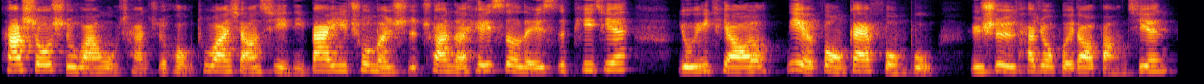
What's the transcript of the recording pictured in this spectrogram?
她收拾完午餐之后，突然想起礼拜一出门时穿的黑色蕾丝披肩有一条裂缝该缝补，于是她就回到房间。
